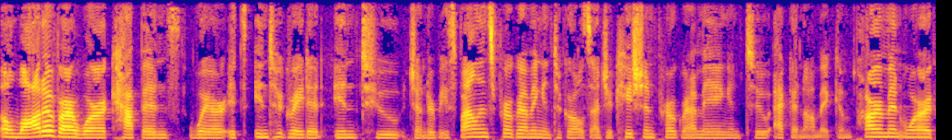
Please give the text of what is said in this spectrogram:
a lot of our work happens where it's integrated into gender based violence programming, into girls' education programming, into economic empowerment work.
